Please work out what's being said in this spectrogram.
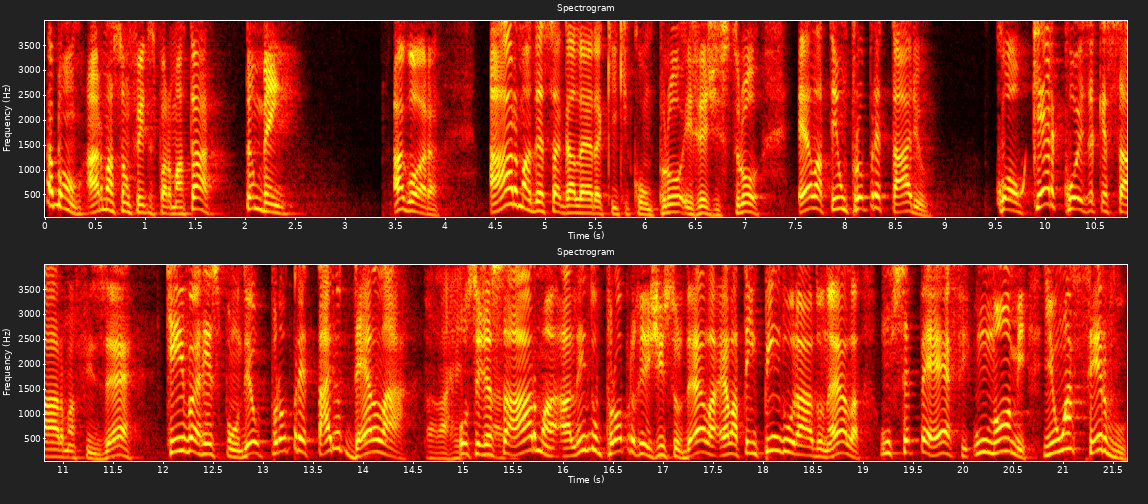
Tá bom, armas são feitas para matar? Também. Agora, a arma dessa galera aqui que comprou e registrou, ela tem um proprietário. Qualquer coisa que essa arma fizer, quem vai responder é o proprietário dela. Tá Ou seja, essa arma, além do próprio registro dela, ela tem pendurado nela um CPF, um nome e um acervo.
